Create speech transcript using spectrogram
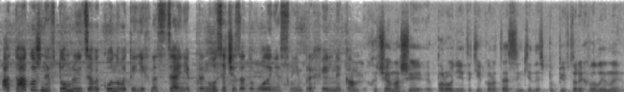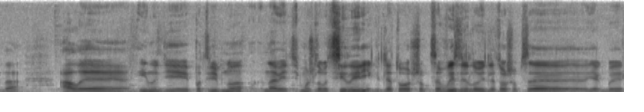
а також не втомлюються виконувати їх на сцені, приносячи задоволення своїм прихильникам. Хоча наші пародії такі коротесенькі, десь по півтори хвилини, да? Але іноді потрібно навіть можливо цілий рік для того, щоб це визріло, і для того, щоб це якби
